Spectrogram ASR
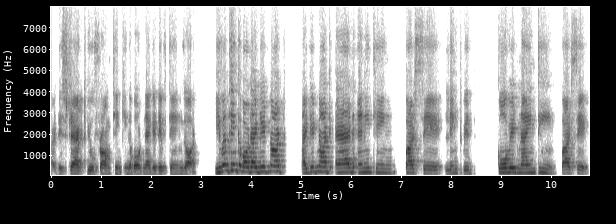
uh, distract you from thinking about negative things or even think about i did not i did not add anything per se linked with covid-19 per se.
